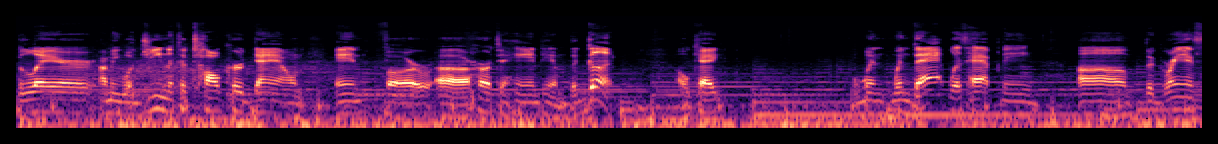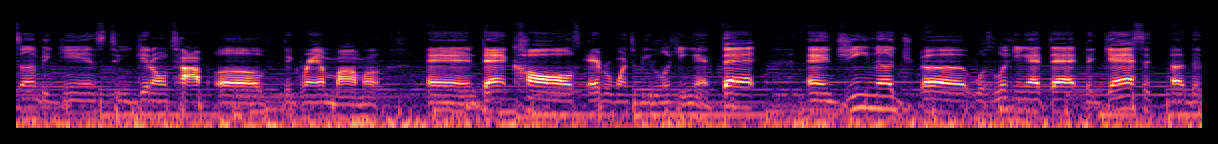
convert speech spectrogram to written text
Blair. I mean, well, Gina to talk her down and for uh, her to hand him the gun. Okay. When when that was happening, um, the grandson begins to get on top of the grandmama, and that caused everyone to be looking at that. And Gina uh, was looking at that. The gas, uh, the,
